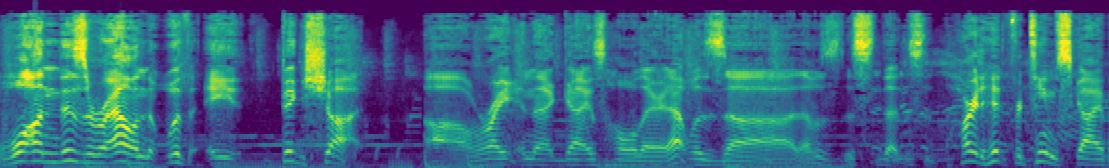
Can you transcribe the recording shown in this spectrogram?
won this round with a big shot. Oh, right in that guy's hole there. That was uh, that was this, that, this hard hit for Team Sky.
